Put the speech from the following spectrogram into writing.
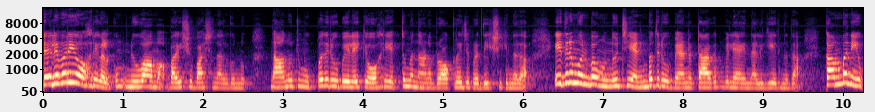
ഡെലിവറി ഓഹരികൾക്കും നുവാമ ബൈ ശുപാർശ നൽകുന്നു. നാനൂറ്റി മുപ്പത് രൂപയിലേക്ക് ഓഹരി എത്തുമെന്നാണ് ബ്രോക്കറേജ് പ്രതീക്ഷിക്കുന്നത്. ഇതിനു മുൻപ് മുന്നൂറ്റി എൺപത് രൂപയാണ് ടാർഗറ്റ് വിലയായി നൽകിയിരുന്നത്. കമ്പനിയും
